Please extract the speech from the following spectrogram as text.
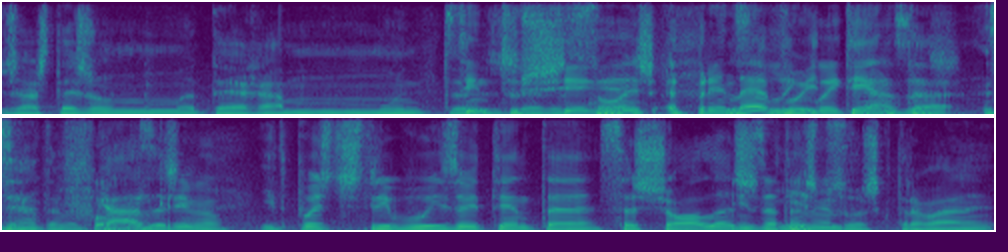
já estejam numa terra há muitas Sim, tu chegas, aprendes a leva língua e 80, casas. Exatamente, Fogo, casas incrível. e depois distribuis 80 sacholas e Exatamente. as pessoas que trabalhem.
